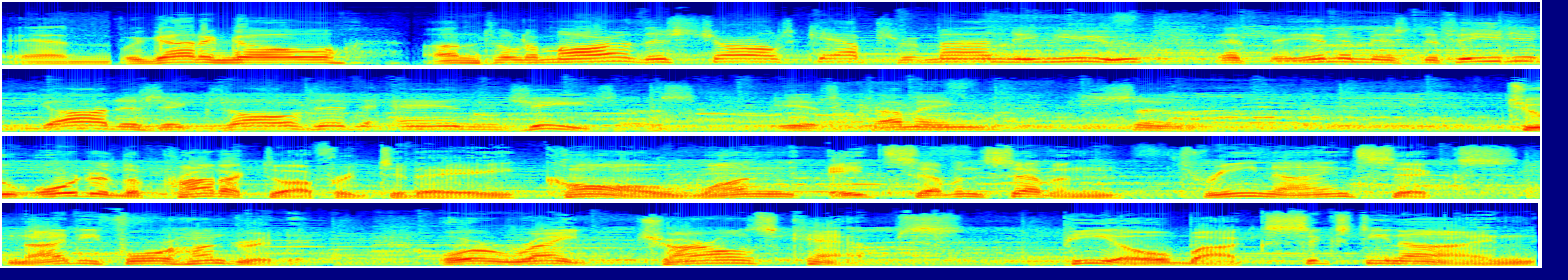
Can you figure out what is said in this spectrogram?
And we got to go. Until tomorrow, this Charles Capps reminding you that the enemy is defeated, God is exalted, and Jesus is coming soon. To order the product offered today, call 1 877 396 9400 or write Charles Capps, P.O. Box 69,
